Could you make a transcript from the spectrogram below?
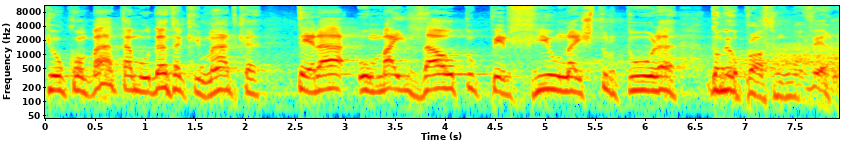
que o combate à mudança climática terá o mais alto perfil na estrutura do meu próximo governo.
